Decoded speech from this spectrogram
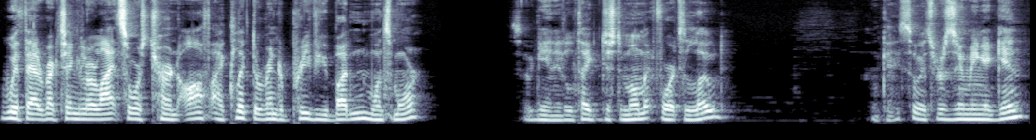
With that rectangular light source turned off, I click the render preview button once more. So again, it'll take just a moment for it to load. Okay, so it's resuming again.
